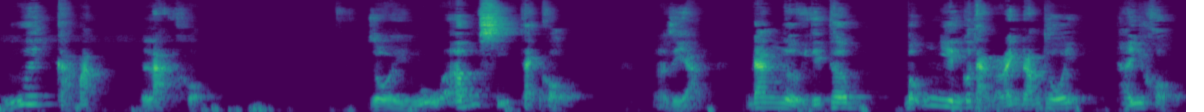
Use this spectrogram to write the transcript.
ngứa hết cả mắt lại khổ. Rồi ngũ ấm xí thạnh khổ. Là gì ạ? À? đang ngửi thấy thơm bỗng nhiên có thằng đánh rắm thối thấy khổ.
